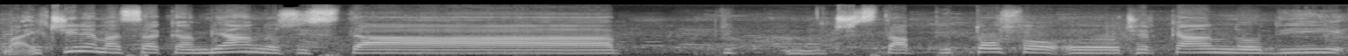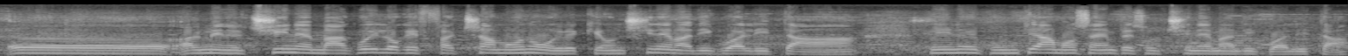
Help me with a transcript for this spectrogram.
Ma il cinema sta cambiando, si sta sta piuttosto eh, cercando di, eh, almeno il cinema, quello che facciamo noi, perché è un cinema di qualità, quindi noi puntiamo sempre sul cinema di qualità.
